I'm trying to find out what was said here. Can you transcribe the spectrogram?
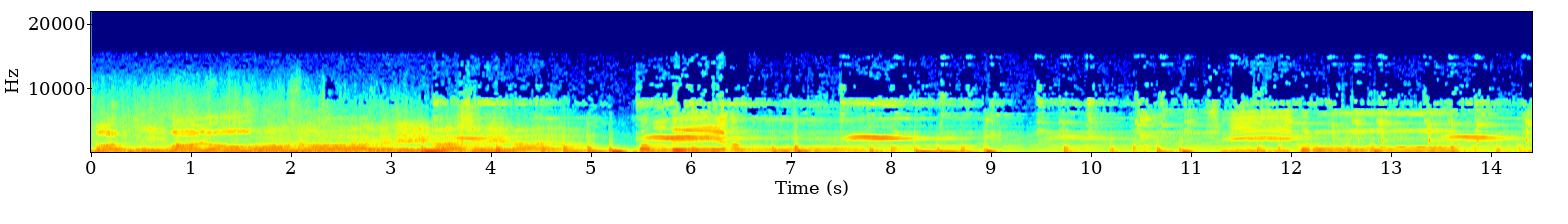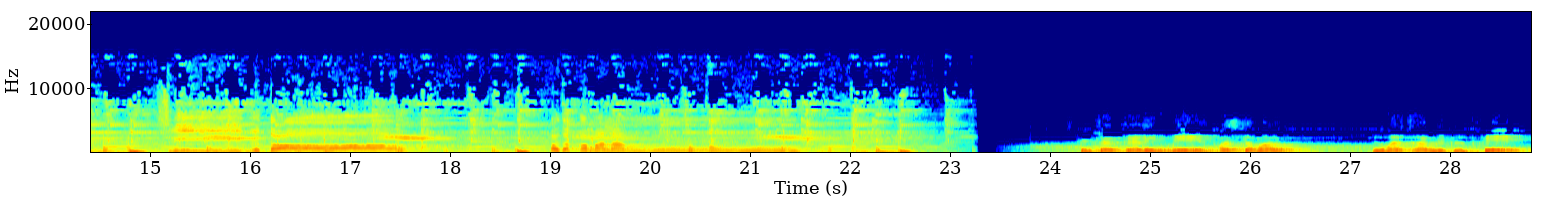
Vasudevaya Vandeham Sri Guru Sri Juta Padakamalam Spiritual training means, first of all, you must have little faith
